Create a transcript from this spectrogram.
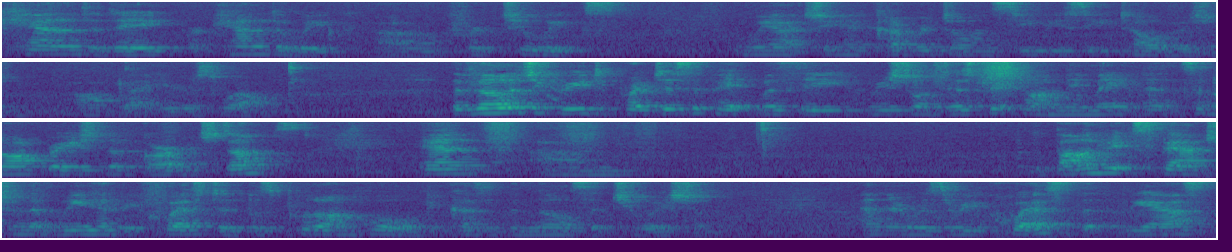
Canada Day, or Canada Week, uh, for two weeks. And we actually had coverage on CBC television uh, that year as well. The village agreed to participate with the regional district on the maintenance and operation of garbage dumps. And um, boundary expansion that we had requested was put on hold because of the mill situation. And there was a request that we asked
